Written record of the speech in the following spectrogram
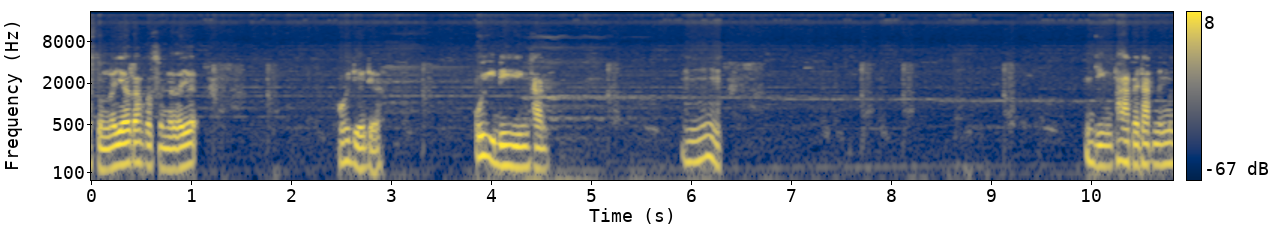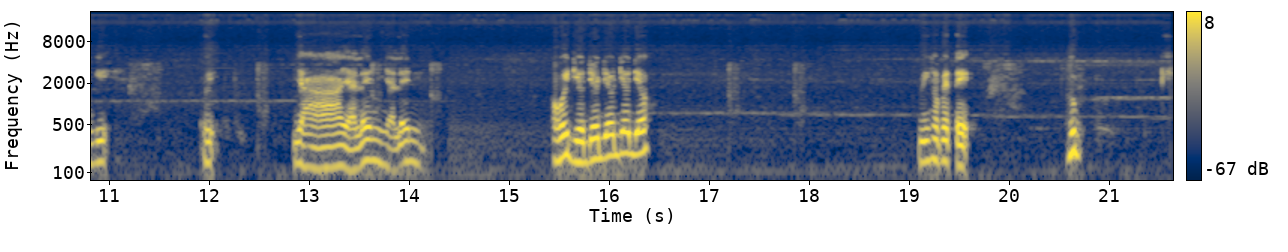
ระสุนเราเยอะครับกระสุนเราเยอะ โอ้ยเดี๋ยวเดี๋ยวอุ้ยดียิงทัน อืม ยิงพลาดไปนัดนึ่งเมื่อกี้อุ้ยอย่า อย่าเล่น อย่าเล่น โอ้ย เดี๋ยวเดี๋ยวเดี๋ยวเดี๋ยวเดี๋ยววิ่งเข้าไปเตะฮึบโอเค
